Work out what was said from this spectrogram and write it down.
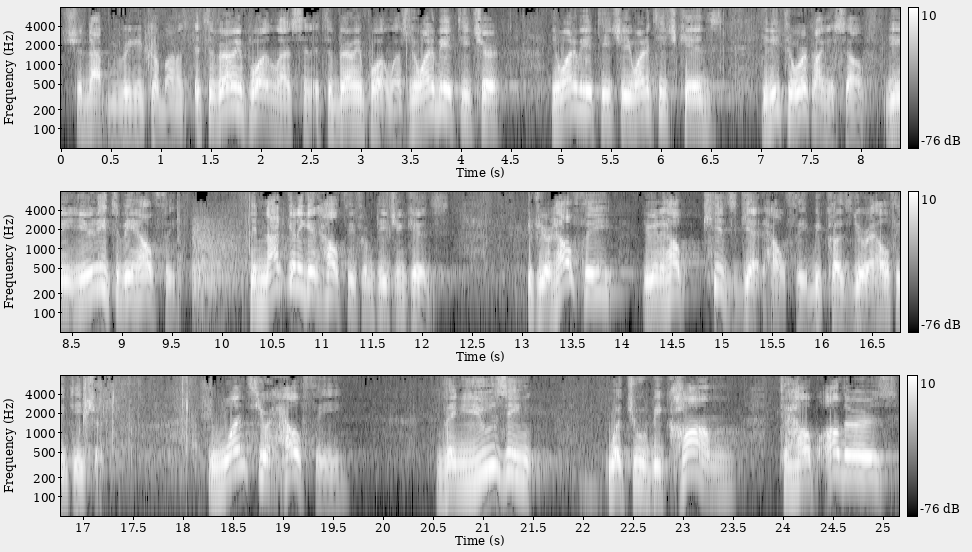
should not be bringing korbanos. It's a very important lesson. It's a very important lesson. You want to be a teacher. You want to be a teacher. You want to teach kids. You need to work on yourself. You, you need to be healthy. You're not going to get healthy from teaching kids. If you're healthy, you're going to help kids get healthy because you're a healthy teacher. Once you're healthy, then using what you become to help others,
